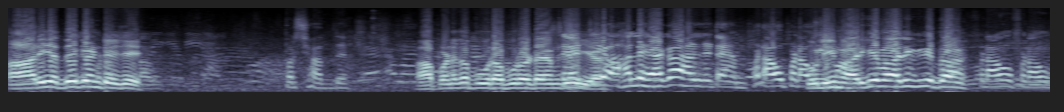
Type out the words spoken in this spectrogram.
ਆ ਰਹੀ ਅੱਧੇ ਘੰਟੇ ਜੇ। ਪ੍ਰਸ਼ਾਦ ਆਪਣੇ ਤਾਂ ਪੂਰਾ ਪੂਰਾ ਟਾਈਮ ਜੇ ਹੀ ਆ। ਹਲੇ ਹੈਗਾ ਹਲੇ ਟਾਈਮ ਫੜਾਓ ਫੜਾਓ ਕੁਲੀ ਮਾਰੀਏ ਆਵਾਜ਼ ਕਿ ਕਿਦਾਂ? ਫੜਾਓ ਫੜਾਓ।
